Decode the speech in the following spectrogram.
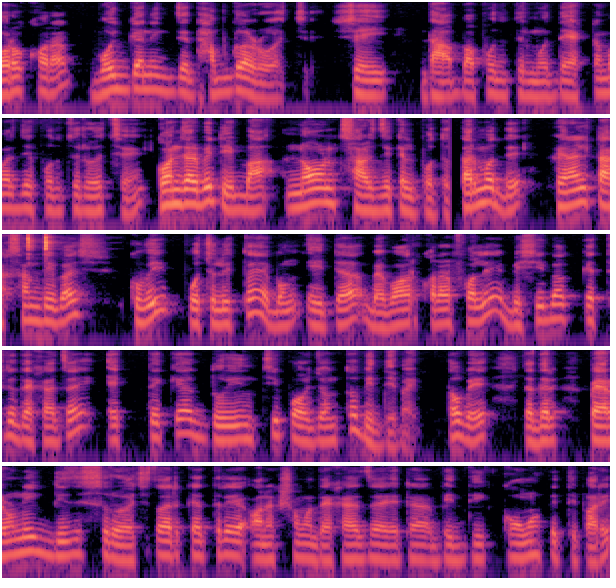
বড় করার বৈজ্ঞানিক যে ধাপগুলো রয়েছে। সেই ধাপ বা পদ্ধতির মধ্যে এক নম্বর যে পদ্ধতি রয়েছে কনজারভেটিভ বা নন সার্জিক্যাল পদ্ধতি। তার মধ্যে ফেনাইল টাকসান ডিভাইস খুবই প্রচলিত এবং এইটা ব্যবহার করার ফলে বেশিরভাগ ক্ষেত্রে দেখা যায় এক থেকে দুই ইঞ্চি পর্যন্ত বৃদ্ধি পায়। তবে যাদের প্যারোনিক ডিজিজ রয়েছে, তাদের ক্ষেত্রে অনেক সময় দেখা যায় এটা বৃদ্ধি কমও পেতে পারে।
